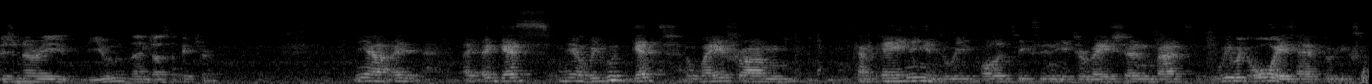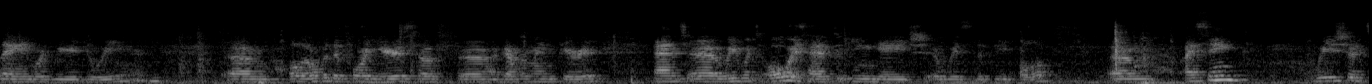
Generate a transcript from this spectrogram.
visionary view than just a picture? Yeah, I, I, I guess yeah, we would get away from campaigning and doing politics in iteration, but we would always have to explain what we're doing. um, all over the four years of uh, government period. And uh, we would always have to engage with the people. Um, I think we should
